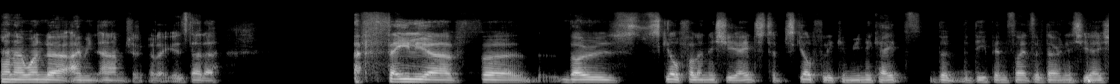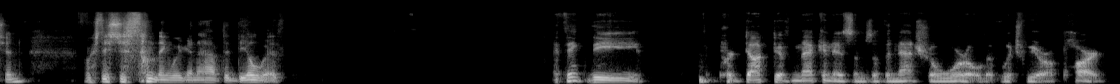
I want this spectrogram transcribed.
And I wonder, I mean, I'm just like, is that a a failure for those skillful initiates to skillfully communicate the, the deep insights of their initiation? Or is this just something we're going to have to deal with? I think the productive mechanisms of the natural world of which we are a part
